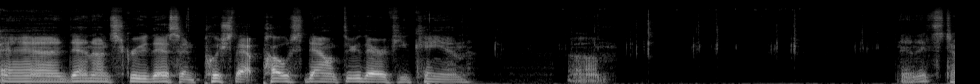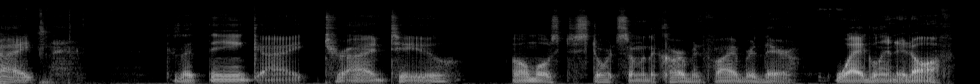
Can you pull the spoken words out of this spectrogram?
and then unscrew this and push that post down through there if you can. Um, and it's tight because I think I tried to almost distort some of the carbon fiber there, waggling it off.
